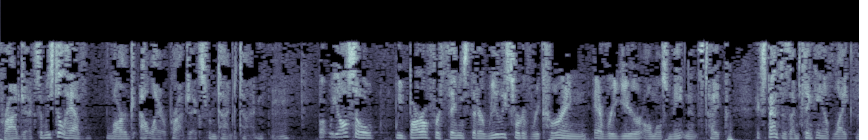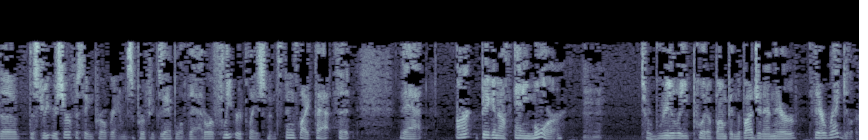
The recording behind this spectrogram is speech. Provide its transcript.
projects, and we still have large outlier projects from time to time. But we also we borrow for things that are really sort of recurring every year, almost maintenance type expenses. I'm thinking of like the the street resurfacing program is a perfect example of that, or fleet replacements, things like that that that aren't big enough anymore to really put a bump in the budget, and they're they're regular.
